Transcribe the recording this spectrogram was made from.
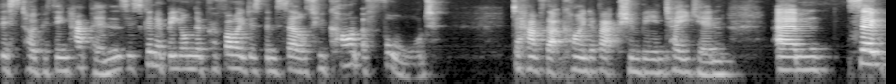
this type of thing happens. It's going to be on the providers themselves who can't afford to have that kind of action being taken. Um, so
